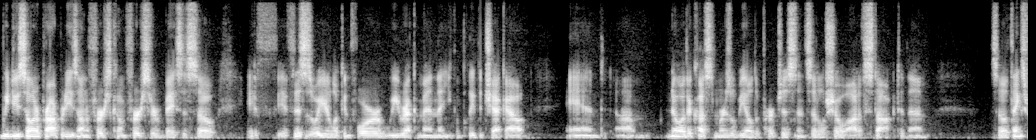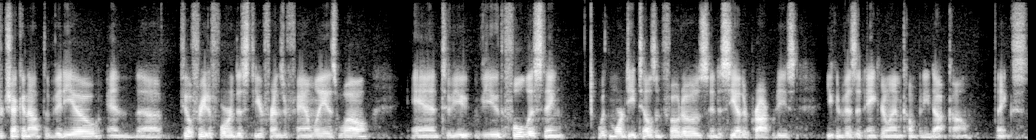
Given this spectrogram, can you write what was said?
we do sell our properties on a first come first served basis, so if if this is what you're looking for, we recommend that you complete the checkout, and um, no other customers will be able to purchase since it'll show out of stock to them. So thanks for checking out the video and uh, feel free to forward this to your friends or family as well. And to view, view the full listing with more details and photos and to see other properties, you can visit anchorlandcompany.com. Thanks.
